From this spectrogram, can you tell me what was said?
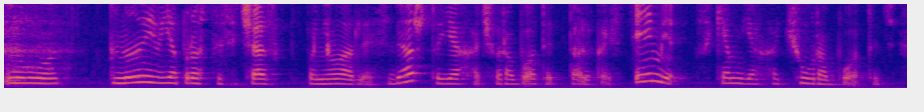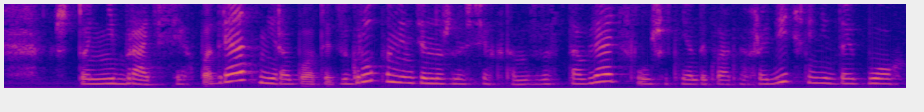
Вот. Ну и я просто сейчас поняла для себя, что я хочу работать только с теми, с кем я хочу работать. Что не брать всех подряд, не работать с группами, где нужно всех там заставлять, слушать неадекватных родителей, не дай бог.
